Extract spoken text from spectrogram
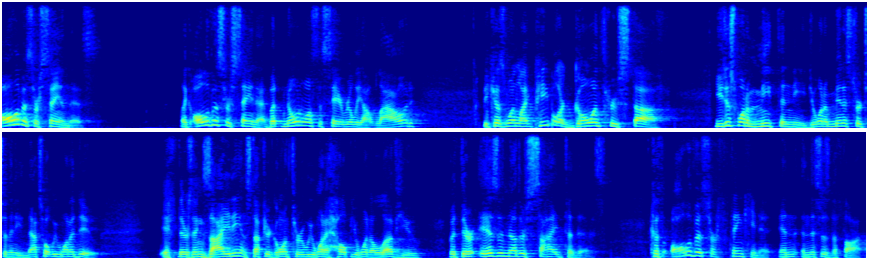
all of us are saying this. Like all of us are saying that, but no one wants to say it really out loud because when like people are going through stuff, you just want to meet the need. You want to minister to the need. That's what we want to do. If there's anxiety and stuff you're going through, we want to help you, want to love you. But there is another side to this because all of us are thinking it, and, and this is the thought.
